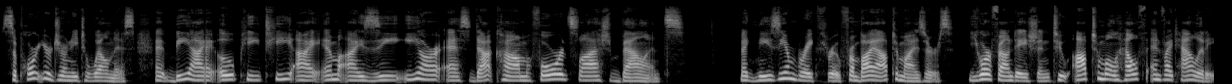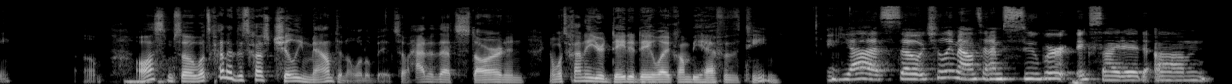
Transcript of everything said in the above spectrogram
Support your journey to wellness at B-I-O-P-T-I-M-I-Z-E-R-S dot com forward slash balance. Magnesium Breakthrough from Bioptimizers, your foundation to optimal health and vitality. Um, awesome. So let's kind of discuss Chilly Mountain a little bit. So how did that start, and, and what's kind of your day to day like on behalf of the team? Yeah, so Chilly Mountain, I'm super excited um,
